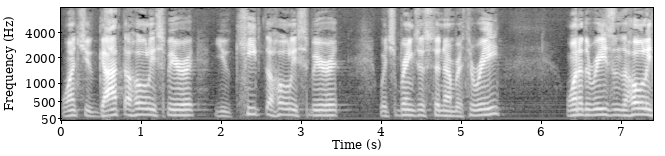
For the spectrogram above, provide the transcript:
once you got the Holy Spirit, you keep the Holy Spirit, which brings us to number three. One of the reasons the Holy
